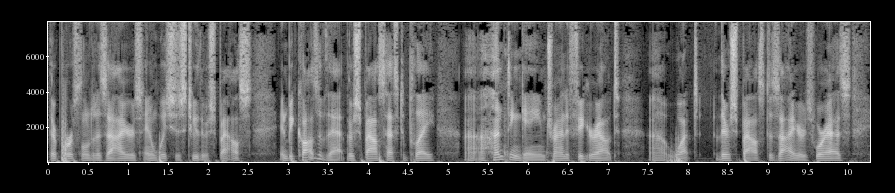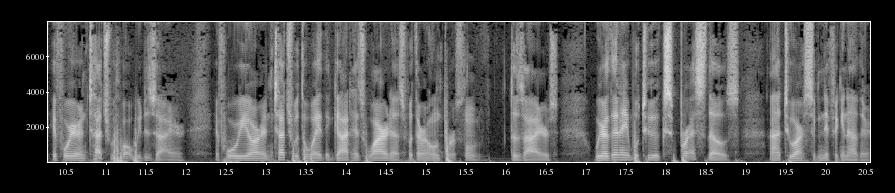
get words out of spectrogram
their personal desires and wishes to their spouse. And because of that, their spouse has to play uh, a hunting game trying to figure out uh, what their spouse desires. Whereas if we're in touch with what we desire, if we are in touch with the way that God has wired us with our own personal desires, we are then able to express those uh, to our significant other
